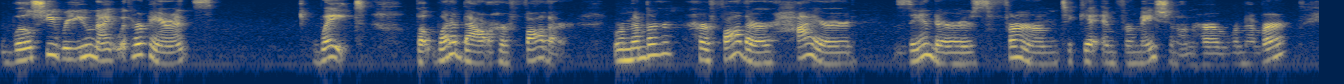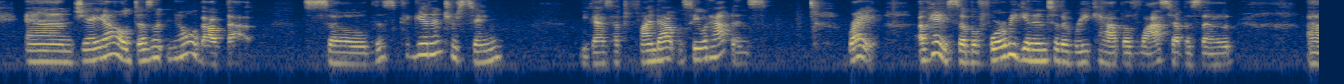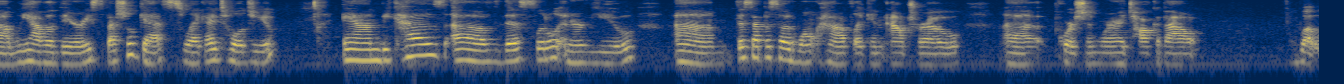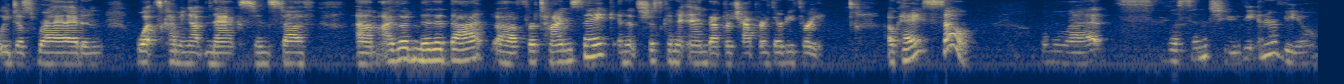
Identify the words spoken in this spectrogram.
Will she reunite with her parents? Wait, but what about her father? Remember, her father hired Xander's firm to get information on her, remember? And JL doesn't know about that. So this could get interesting. You guys have to find out and see what happens. Right. Okay, so before we get into the recap of last episode, uh, we have a very special guest, like I told you. And because of this little interview, um, this episode won't have like an outro uh, portion where I talk about what we just read and what's coming up next and stuff. Um, I've admitted that uh, for time's sake, and it's just going to end after chapter 33. Okay, so let's listen to the interview.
